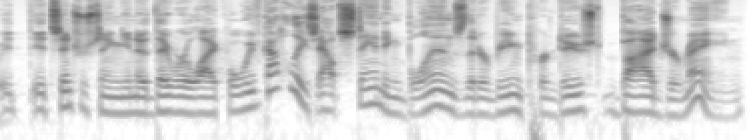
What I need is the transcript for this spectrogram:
it, it's interesting. You know, they were like, well, we've got all these outstanding blends that are being produced by Germain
